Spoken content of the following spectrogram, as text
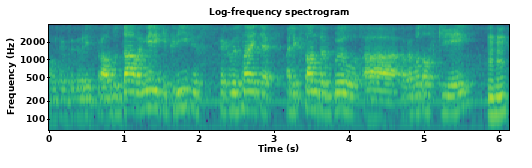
он как бы говорит правду. Да, в Америке кризис, как вы знаете, Александр был, а, работал в QA, Мгм.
